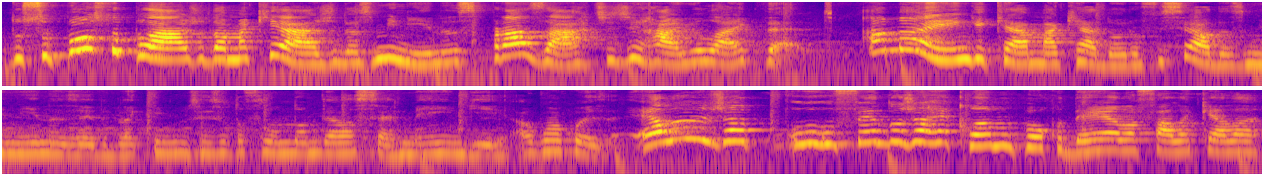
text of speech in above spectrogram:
do suposto plágio da maquiagem das meninas pras artes de How You Like That. A Maeng, que é a maquiadora oficial das meninas aí do Blackpink, não sei se eu tô falando o nome dela certo, Maeng, alguma coisa. Ela já, o Fendel já reclama um pouco dela, fala que ela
